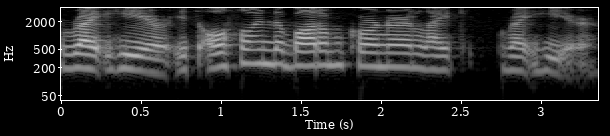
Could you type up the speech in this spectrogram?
right here. It's also in the bottom corner, like right here.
